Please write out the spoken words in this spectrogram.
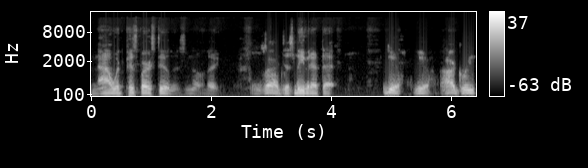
now with Pittsburgh Steelers. You know, like exactly. Just leave it at that. Yeah, yeah, I agree.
